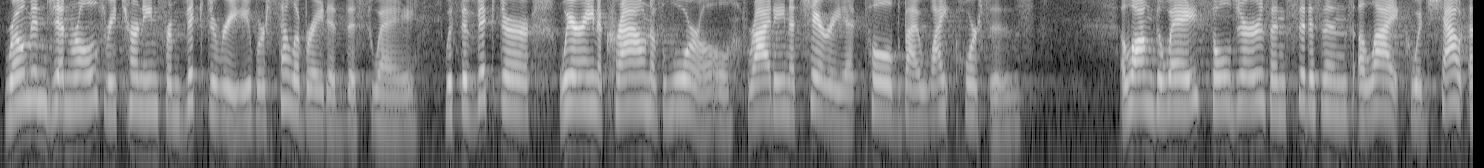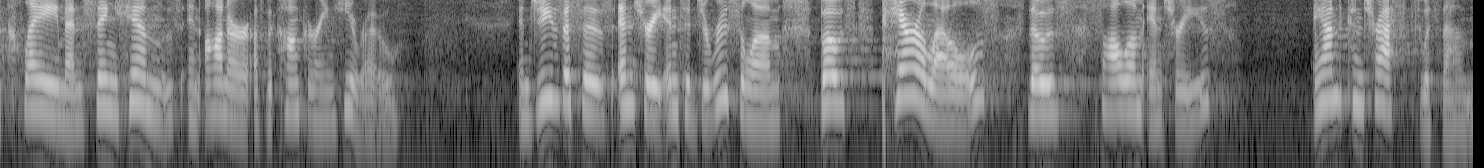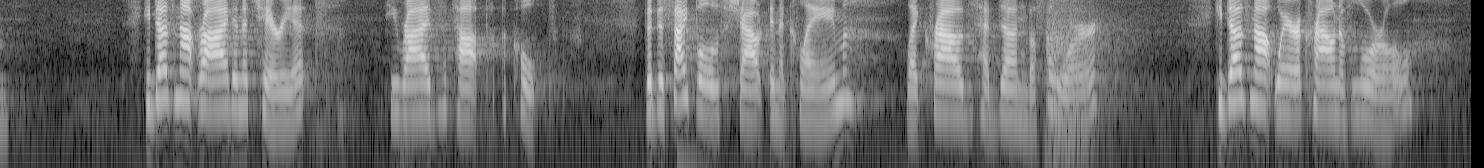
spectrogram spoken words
Roman generals returning from victory were celebrated this way, with the victor wearing a crown of laurel, riding a chariot pulled by white horses. Along the way, soldiers and citizens alike would shout acclaim and sing hymns in honor of the conquering hero. And Jesus' entry into Jerusalem both parallels those solemn entries and contrasts with them. He does not ride in a chariot, he rides atop a colt. The disciples shout in acclaim, like crowds had done before. He does not wear a crown of laurel,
